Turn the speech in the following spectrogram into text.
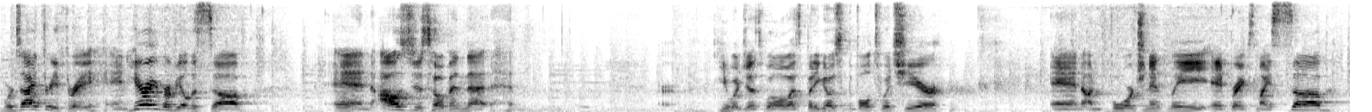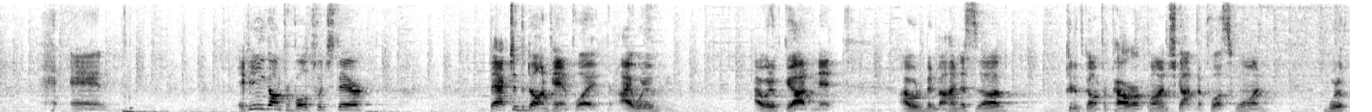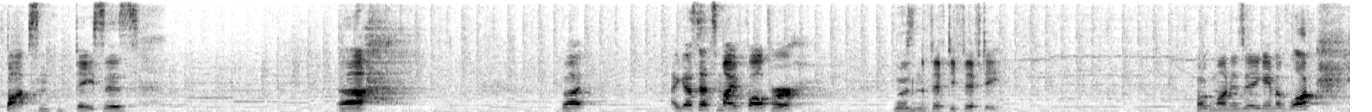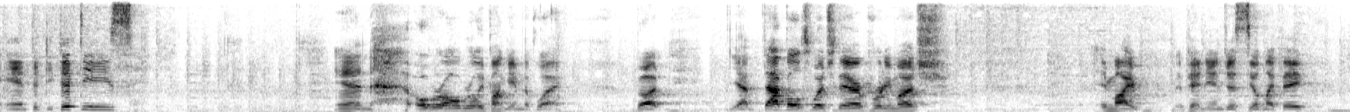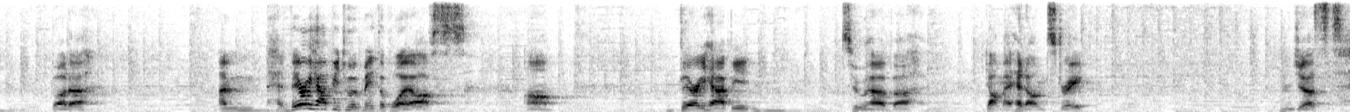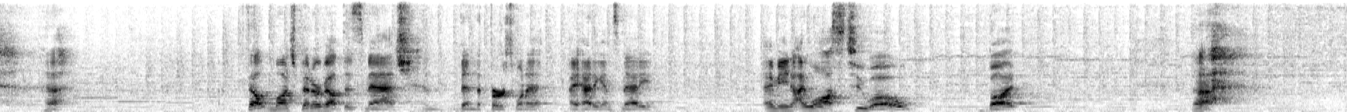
we're tied 3-3, and here I reveal the sub, and I was just hoping that he would just will us, but he goes to the Volt Switch here, and unfortunately, it breaks my sub, and if he had gone for Volt Switch there, back to the Donphan play. I would have, I would have gotten it. I would have been behind the sub, could have gone for Power Punch, gotten a plus one. Would have bopped some faces. Ah. But, I guess that's my fault for losing the 50-50. Pokemon is a game of luck and 50-50s. And overall, really fun game to play. But, yeah, that Volt Switch there pretty much, in my opinion, just sealed my fate. But uh, I'm very happy to have made the playoffs. Um, very happy to have uh, got my head on straight. And just felt much better about this match than the first one I, I had against Matty. I mean, I lost 2-0, but uh,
